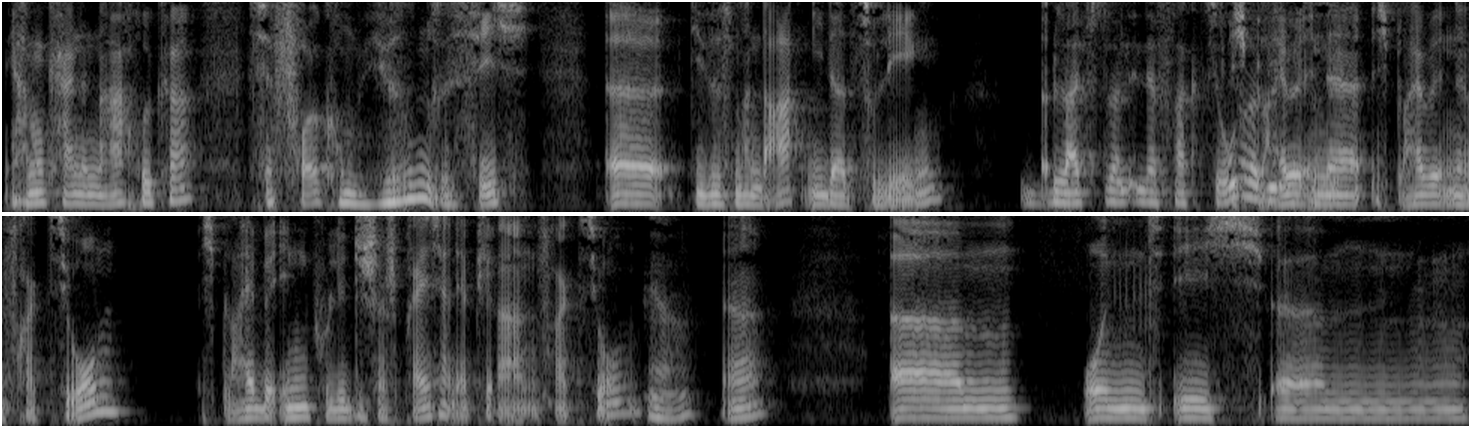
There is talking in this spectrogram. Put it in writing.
Wir haben keine Nachrücker. Es wäre vollkommen hirnrissig, äh, dieses Mandat niederzulegen. Bleibst du dann in der Fraktion? Ich bleibe in der, ich bleibe in der Fraktion. Ich bleibe innenpolitischer Sprecher der Piratenfraktion. Ja. ja. Ähm, und ich ähm,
